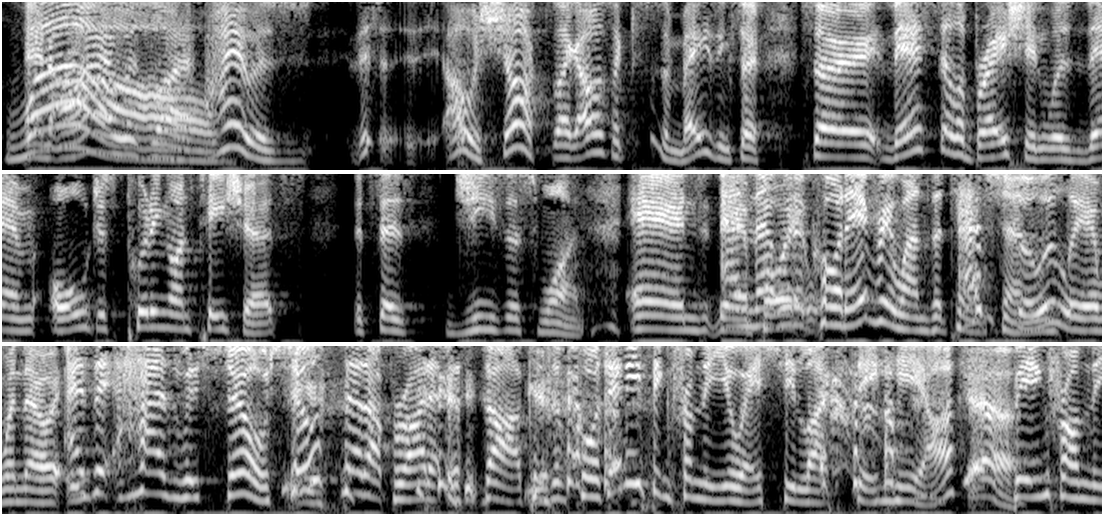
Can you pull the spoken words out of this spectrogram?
Wow. And I was like, I was this. I was shocked. Like I was like, this is amazing. So, so their celebration was them all just putting on T-shirts that says Jesus won, and and that po- would have caught everyone's attention. absolutely. And when they were As it has with Shell. Shell set up right at the start because, of course, anything from the US she likes to hear. Yeah. Being from the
